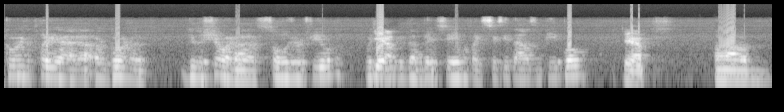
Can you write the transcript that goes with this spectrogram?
going to play at a, or going to do the show at a Soldier Field, which Yeah. is the big stadium with like sixty thousand people. Yeah. Um,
